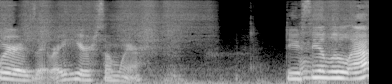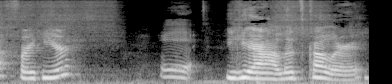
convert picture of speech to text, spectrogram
Where is it? Right here somewhere. Do you see a little F right here? Yeah. Yeah, let's color it.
